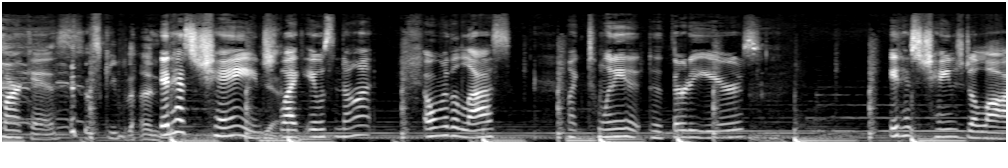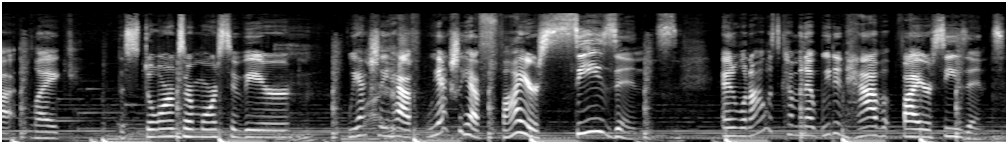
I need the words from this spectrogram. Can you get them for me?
marcus Let's keep it it has changed Yeah. like it was not over the last like 20 to 30 years it has changed a lot like the storms are more severe we actually. Fires. have we actually have fire seasons and when i was coming up we didn't have fire seasons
